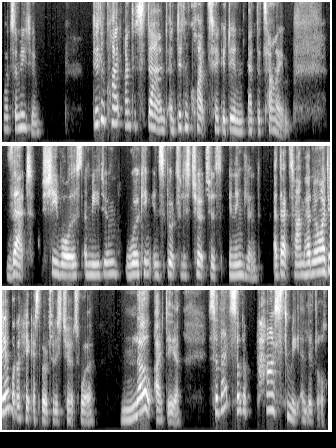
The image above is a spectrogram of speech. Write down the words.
what's a medium? Didn't quite understand and didn't quite take it in at the time that she was a medium working in spiritualist churches in England. At that time, I had no idea what the heck a spiritualist church were. No idea. So that sort of passed me a little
